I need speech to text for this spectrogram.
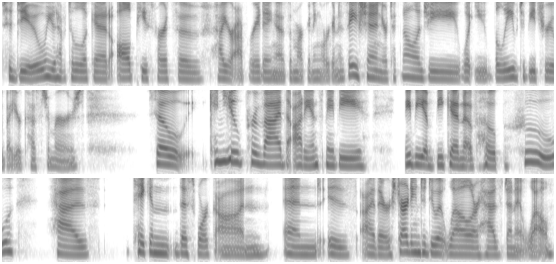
to do. You have to look at all piece parts of how you're operating as a marketing organization, your technology, what you believe to be true about your customers. So, can you provide the audience maybe maybe a beacon of hope who has taken this work on and is either starting to do it well or has done it well?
